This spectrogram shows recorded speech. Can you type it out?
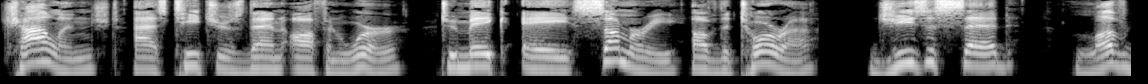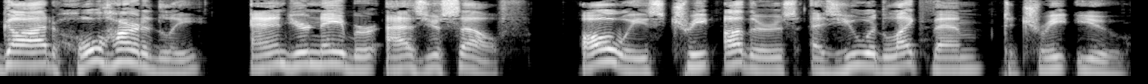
Challenged, as teachers then often were, to make a summary of the Torah, Jesus said, Love God wholeheartedly and your neighbor as yourself. Always treat others as you would like them to treat you.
